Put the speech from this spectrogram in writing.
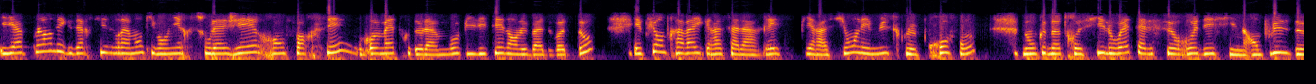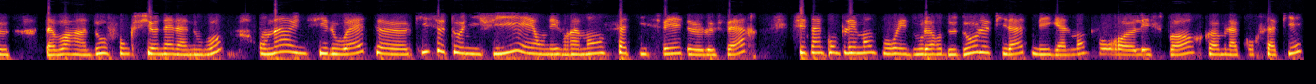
Il y a plein d'exercices vraiment qui vont venir soulager, renforcer, remettre de la mobilité dans le bas de votre dos. Et puis on travaille grâce à la les muscles profonds. Donc notre silhouette, elle se redessine. En plus de d'avoir un dos fonctionnel à nouveau, on a une silhouette euh, qui se tonifie et on est vraiment satisfait de le faire. C'est un complément pour les douleurs de dos, le pilate, mais également pour euh, les sports comme la course à pied,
